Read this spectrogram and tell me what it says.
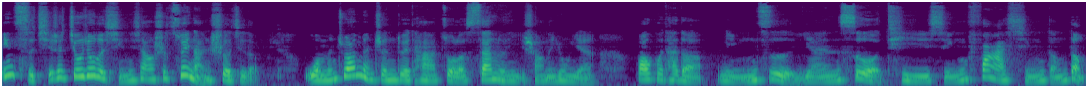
因此，其实啾啾的形象是最难设计的。我们专门针对它做了三轮以上的用研，包括它的名字、颜色、体型、发型等等，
